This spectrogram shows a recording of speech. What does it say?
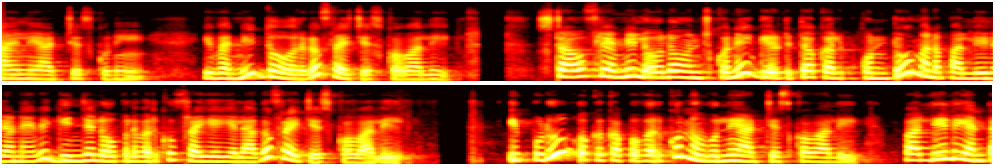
ఆయిల్ని యాడ్ చేసుకుని ఇవన్నీ దోరగా ఫ్రై చేసుకోవాలి. స్టవ్ ఫ్లేమ్ని లోలో ఉంచుకొని గేటుతో కలుపుకుంటూ మన పల్లీలు అనేవి గింజ లోపల వరకు ఫ్రై అయ్యేలాగా ఫ్రై చేసుకోవాలి. ఇప్పుడు ఒక కప్పు వరకు నువ్వుల్ని యాడ్ చేసుకోవాలి. పల్లీలు ఎంత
